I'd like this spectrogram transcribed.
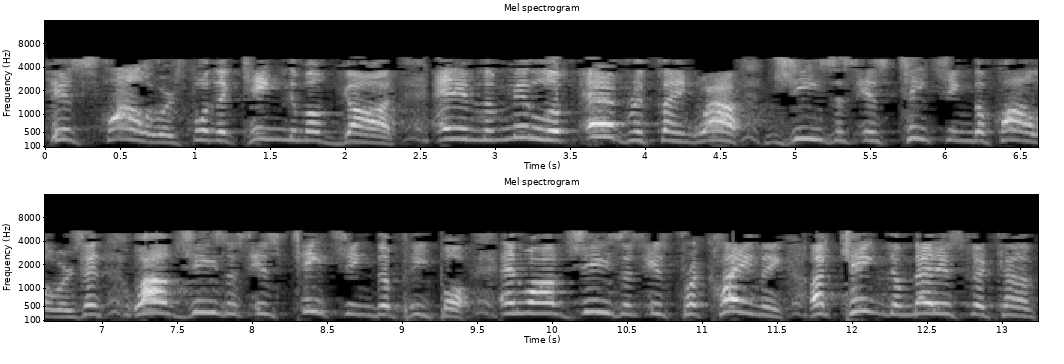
His followers for the kingdom of God. And in the middle of everything, while Jesus is teaching the followers and while Jesus is teaching the people and while Jesus is proclaiming a kingdom that is to come,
